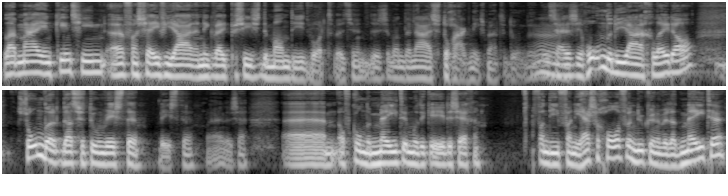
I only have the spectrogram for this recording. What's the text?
laat mij een kind zien eh, van zeven jaar en ik weet precies de man die het wordt. Weet je? Dus, want daarna is er toch eigenlijk niks meer te doen. Dat, dat zeiden ze honderden jaren geleden al. Zonder dat ze toen wisten, wisten dus, eh, ehm, of konden meten, moet ik eerder zeggen van die, van die hersengolven. Nu kunnen we dat meten.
